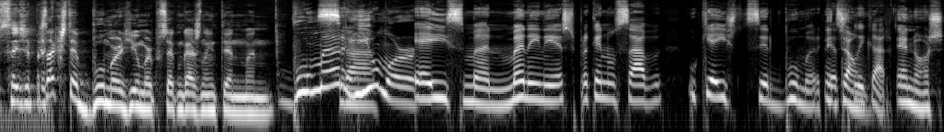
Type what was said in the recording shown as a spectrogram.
seja para Será que isto é boomer humor, por isso é que um gajo não entende, mano? Boomer Será? humor. É isso, mano. Mana Inês, para quem não sabe, o que é isto de ser boomer? Queres então, explicar? É nós.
